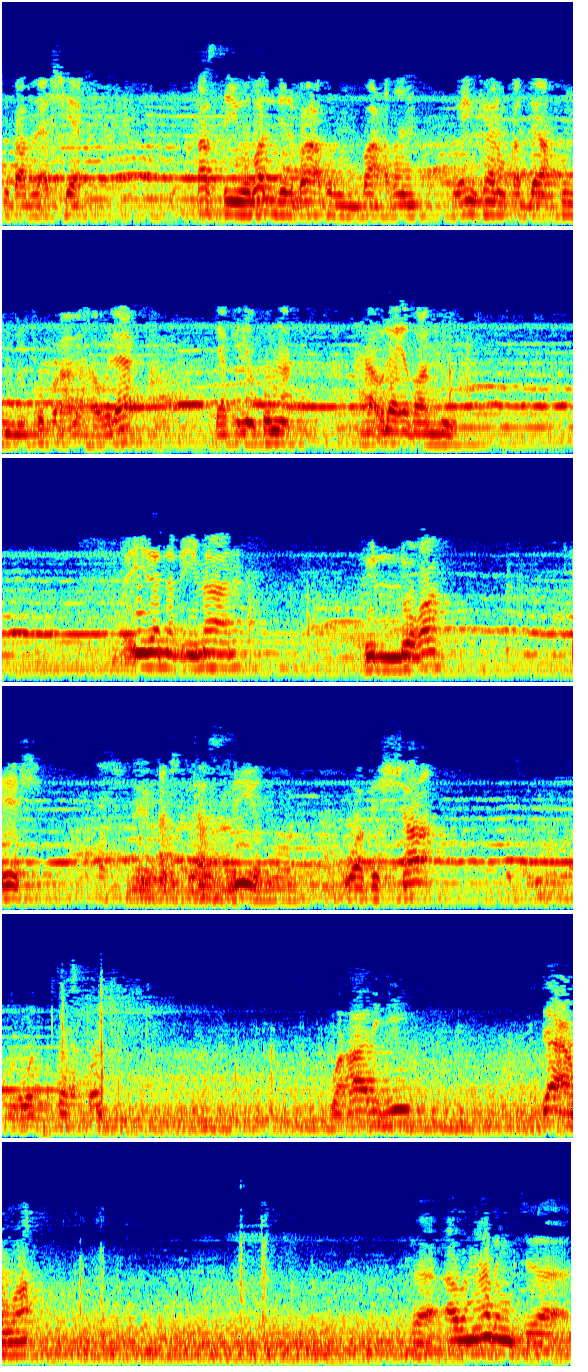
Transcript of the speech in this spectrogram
في بعض الأشياء قصدي يضلل بعضهم بعضا وإن كانوا قد لا يقومون بالكفر على هؤلاء لكن يقولون هؤلاء ضالون. فإذا الإيمان في اللغة إيش؟ التصديق. وفي الشرع التصديق وهذه دعوة. فأظن هذا مبتدأ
